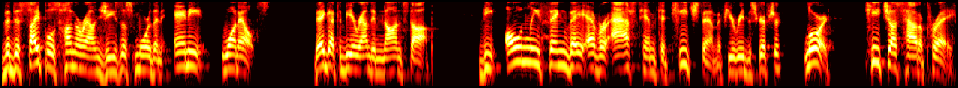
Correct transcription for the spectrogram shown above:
the disciples hung around Jesus more than anyone else, they got to be around him nonstop. The only thing they ever asked him to teach them, if you read the scripture, Lord, teach us how to pray.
